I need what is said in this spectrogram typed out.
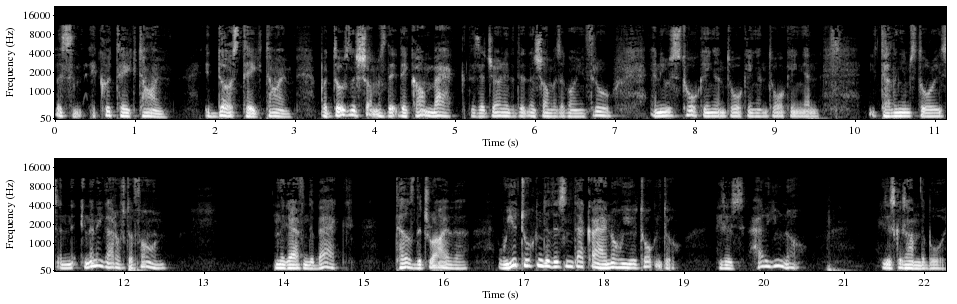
Listen, it could take time. It does take time. But those neshamas, they, they come back. There's a journey that the neshamas are going through. And he was talking and talking and talking and telling him stories. And, and then he got off the phone. And the guy from the back tells the driver, were you talking to this and that guy? I know who you're talking to. He says, how do you know? He says, because I'm the boy.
